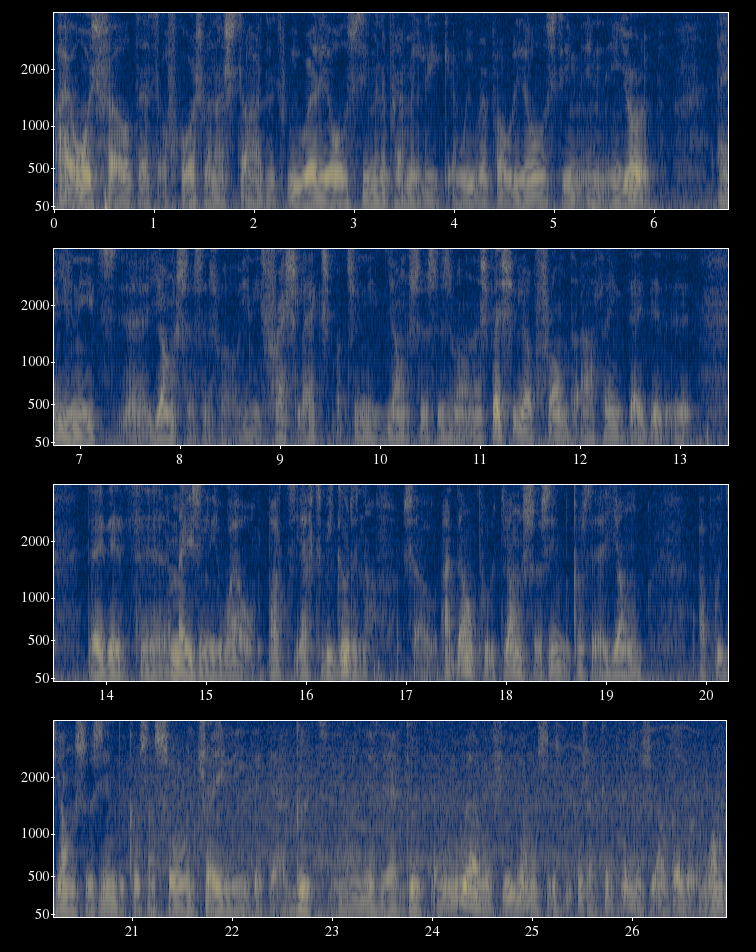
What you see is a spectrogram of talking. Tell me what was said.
I always felt that, of course, when I started, we were the oldest team in the Premier League and we were probably the oldest team in, in Europe. And you need uh, youngsters as well. You need fresh legs, but you need youngsters as well. And especially up front, I think they did. Uh, they did uh, amazingly well, but you have to be good enough. So I don't put youngsters in because they're young. I put youngsters in because I saw in training that they are good, you know, and if they are good, and we will have a few youngsters because I can promise you I've got one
